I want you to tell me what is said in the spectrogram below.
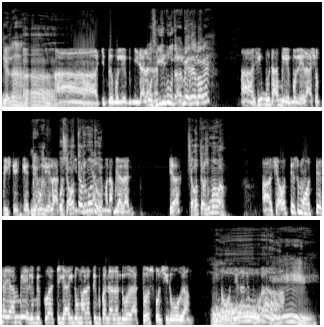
Yelah. Ha ah. Ah, kita boleh pergi jalan. Oh, seribu tak habis eh, bang eh? Ah, seribu tak habis. Boleh lah shopping sikit-sikit tu Ya. boleh lah. Oh, siap hotel kita semua tu? Memang nak berjalan. Ya? Siap hotel semua bang. Ah, siap hotel semua. Hotel saya ambil lebih kurang 3 hari 2 malam tu bukan dalam 200, kongsi 2 orang. Oh. Hotel sana murah. Eh.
